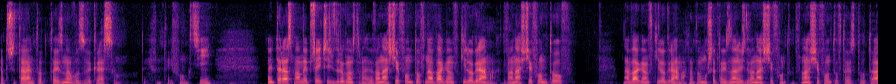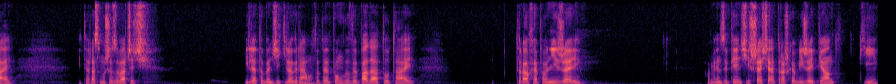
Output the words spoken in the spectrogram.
I odczytałem to tutaj znowu z wykresu tej, tej funkcji. No i teraz mamy przeliczyć w drugą stronę. 12 funtów na wagę w kilogramach. 12 funtów na wagę w kilogramach. No to muszę tutaj znaleźć 12 funtów. 12 funtów to jest tutaj. I teraz muszę zobaczyć, ile to będzie kilogramów. To ten punkt wypada tutaj, trochę poniżej, pomiędzy 5 i 6, ale troszkę bliżej piątki.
